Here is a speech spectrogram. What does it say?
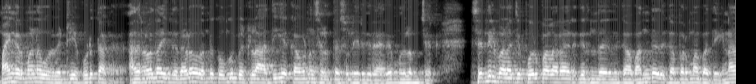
பயங்கரமான ஒரு வெற்றியை கொடுத்தாங்க. அதனால தான் இந்த தடவை வந்து கொங்குபேட்டில் அதிக கவனம் செலுத்த சொல்லியிருக்கிறாரு முதலமைச்சர். செந்தில் பாலாஜி பொறுப்பாளராக இருக்கிறதுக்கு வந்ததுக்கு அப்புறமா பார்த்தீங்கன்னா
